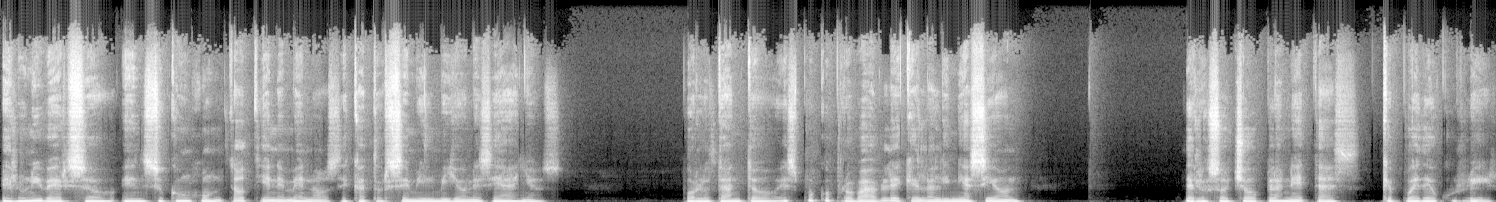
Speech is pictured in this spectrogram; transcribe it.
El universo en su conjunto tiene menos de 14.000 millones de años. Por lo tanto, es poco probable que la alineación de los ocho planetas que puede ocurrir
